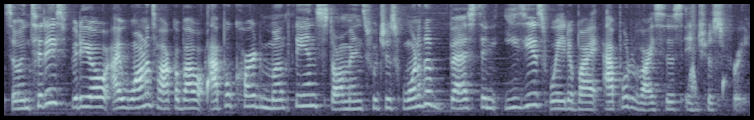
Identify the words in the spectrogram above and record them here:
So in today's video, I want to talk about Apple Card monthly installments, which is one of the best and easiest way to buy Apple devices interest free.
